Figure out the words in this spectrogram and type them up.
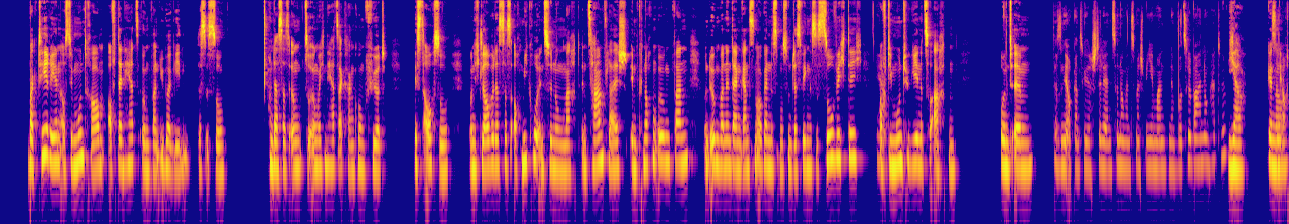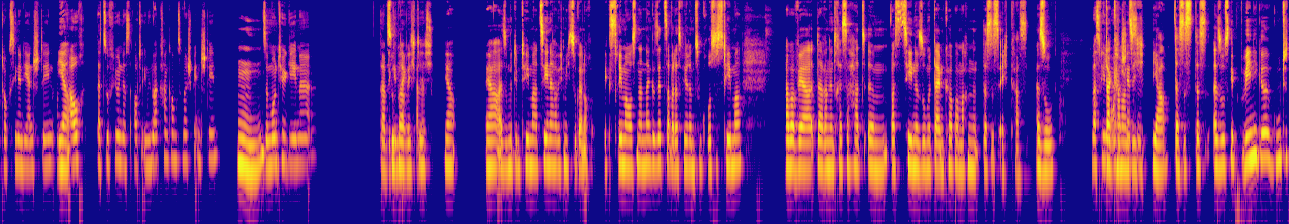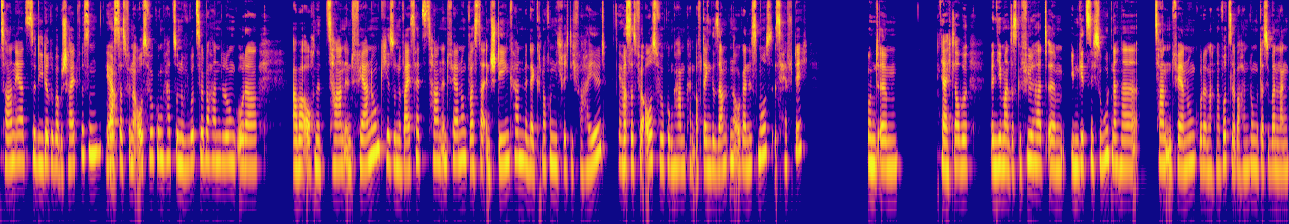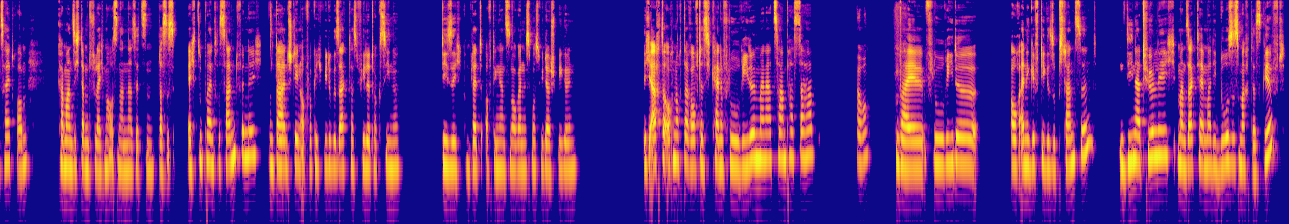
Bakterien aus dem Mundraum auf dein Herz irgendwann übergehen. Das ist so. Und dass das zu irgendwelchen Herzerkrankungen führt, ist auch so. Und ich glaube, dass das auch Mikroentzündungen macht im Zahnfleisch, im Knochen irgendwann und irgendwann in deinem ganzen Organismus. Und deswegen ist es so wichtig, Ja. auf die Mundhygiene zu achten. Und ähm, Das sind ja auch ganz viele stille Entzündungen, wenn zum Beispiel jemand eine Wurzelbehandlung hatte. ja, Das genau. sind ja auch Toxine, die entstehen und Ja. auch dazu führen, dass Autoimmunerkrankungen zum Beispiel entstehen. Hm. Also Mundhygiene, da beginnt Super wichtig. alles. Ja. Ja, also mit dem Thema Zähne habe ich mich sogar noch extremer auseinandergesetzt, aber das wäre ein zu großes Thema. Aber wer daran Interesse hat, ähm, was Zähne so mit deinem Körper machen, das ist echt krass. Also Was viele da kann man sich, ja, das ist das, also es gibt wenige gute Zahnärzte, die darüber Bescheid wissen, Ja. was das für eine Auswirkung hat, so eine Wurzelbehandlung oder aber auch eine Zahnentfernung, hier so eine Weisheitszahnentfernung, was da entstehen kann, wenn der Knochen nicht richtig verheilt, Ja. was das für Auswirkungen haben kann auf deinen gesamten Organismus, ist heftig. Und ähm, ja, ich glaube, wenn jemand das Gefühl hat, ähm, ihm geht's nicht so gut nach einer Zahnentfernung oder nach einer Wurzelbehandlung und das über einen langen Zeitraum, kann man sich damit vielleicht mal auseinandersetzen. Das ist echt super interessant, finde ich. Und da Ja. entstehen auch wirklich, wie du gesagt hast, viele Toxine, die sich komplett auf den ganzen Organismus widerspiegeln. Ich achte auch noch darauf, dass ich keine Fluoride in meiner Zahnpasta habe, Warum? weil Fluoride auch eine giftige Substanz sind, die natürlich, man sagt ja immer, die Dosis macht das Gift.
